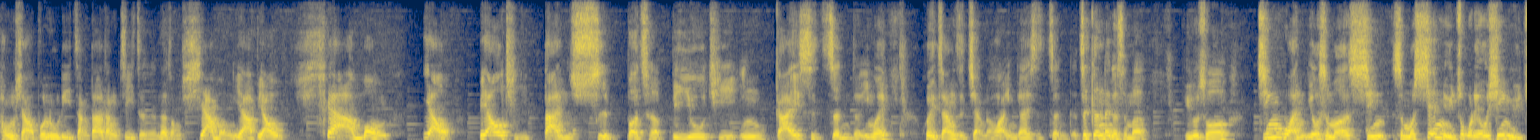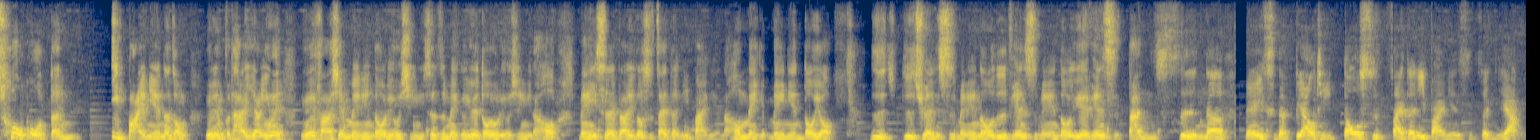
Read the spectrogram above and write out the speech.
从小不努力，长大当记者的那种夏猛亚标、夏猛要标题，但是 But BUT 应该是真的，因为会这样子讲的话，应该是真的。这跟那个什么。比如说，今晚有什么星什么仙女座流星雨，错过等一百年那种有点不太一样，因为你会发现每年都有流星雨，甚至每个月都有流星雨，然后每一次的标题都是在等一百年，然后每每年都有日日全食，每年都有日偏食，每年都有月偏食，但是呢，每一次的标题都是在等一百年是怎样？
